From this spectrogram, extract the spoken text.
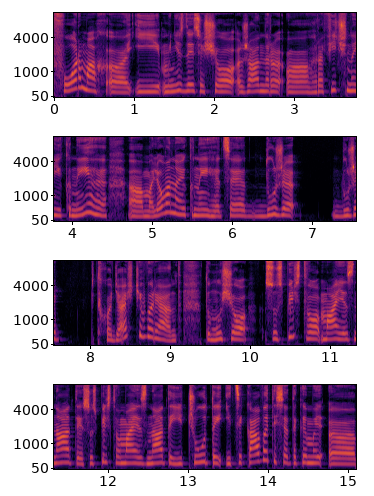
формах, Е, і мені здається, що жанр графічної книги, мальованої книги це дуже дуже підходящий варіант, тому що суспільство має знати, суспільство має знати і чути, і цікавитися такими е,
